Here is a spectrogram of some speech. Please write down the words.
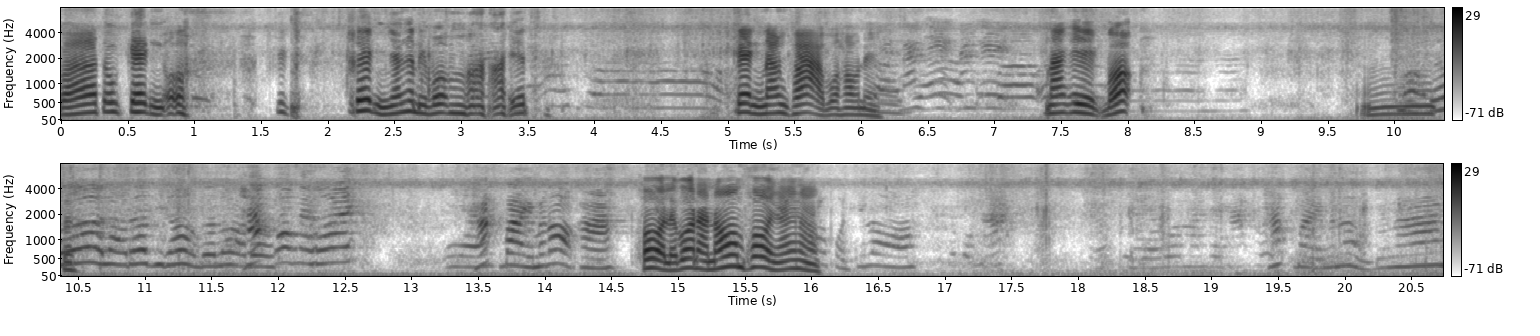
ป่าต้องแก่งเอาแก่งยังกันนี่บ่มาเฮ็ดแก่งนางฟ้าบ่เฮานี่นางเอกบ่อืมเด้อรอเด้อพี่น้องเด้อรอฮักอ อกแม่เฮ้ยฮักใบมันออกค่ะพ่อเลยบ่น่ะน้องพ่อหยังน่ะกดที่รอฮักใบมันออกจังนั้น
